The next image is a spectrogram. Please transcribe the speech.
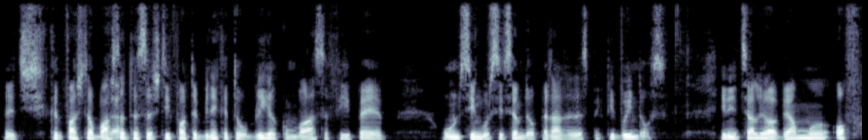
Deci, când faci treaba asta, da. trebuie să știi foarte bine că te obligă cumva să fii pe un singur sistem de operare, respectiv Windows. Inițial eu aveam uh, off,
